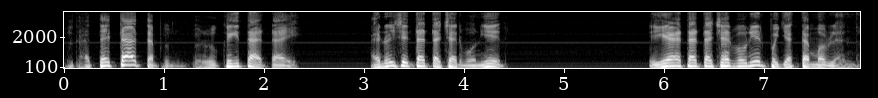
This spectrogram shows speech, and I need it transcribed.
pues, Tata es Tata. pues, Pero ¿qué Tata es? Ahí no dice Tata Charbonnier. Y ya Tata Charbonnier, pues ya estamos hablando.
